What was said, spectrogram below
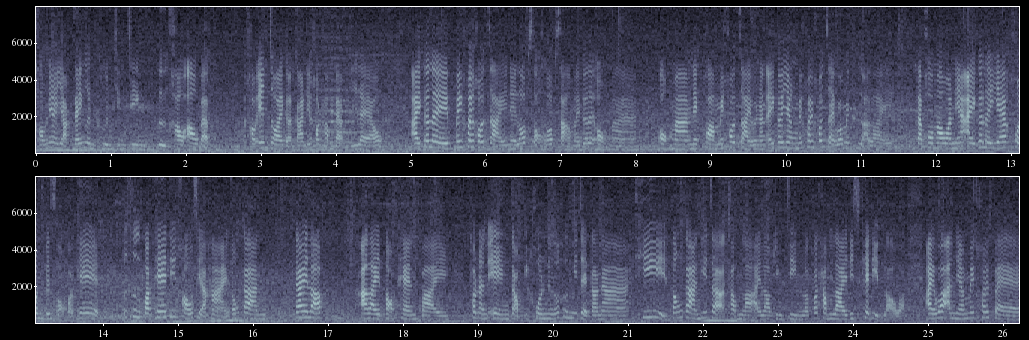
เขาเนี่ยอยากได้เงินคืนจริง ๆ หรือเขาเอาแบบเขาเอนจอยกับการที่เขาทำแบบนี้แล้ว ไอก็เลยไม่ค่อยเข้าใจในรอบสองรอบสามไอก็เลยออกมา ออกมาในความไม่เข้าใจวันนั้นไอ้ก็ยังไม่ค่อยเข้าใจว่ามันคืออะไร แต่พอมาวันนี้ไอ้ก็เลยแยกคนเป็นสองประเภท ก็คือประเภทที่เขาเสียหายต้องการได้รับอะไรตอบแทนไป เท่านั้นเองกับอีกคนนึงก็คือมีเจตนาที่ต้องการที่จะทำลายเราจริง ๆ แล้วก็ทำลายดิสเครดิตเราอะไอ้ว่าอันเนี้ยไม่ค่อยแฟร์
